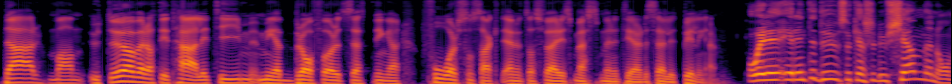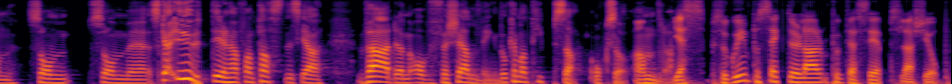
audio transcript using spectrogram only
där man utöver att det är ett härligt team med bra förutsättningar får som sagt en av Sveriges mest meriterade säljutbildningar. Och är det, är det inte du så kanske du känner någon som, som eh, ska ut i den här fantastiska världen av försäljning. Då kan man tipsa också andra. Yes, så gå in på sektorlarm.se jobb.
